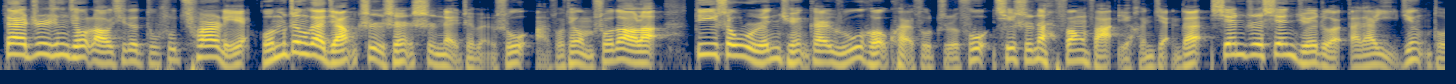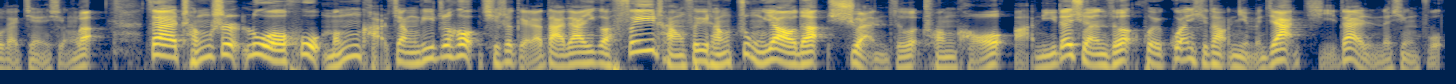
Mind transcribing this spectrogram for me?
在知识星球老七的读书圈里，我们正在讲《置身事内》这本书啊。昨天我们说到了低收入人群该如何快速致富，其实呢方法也很简单，先知先觉者大家已经都在践行了。在城市落户门槛降低之后，其实给了大家一个非常非常重要的选择窗口啊。你的选择会关系到你们家几代人的幸福。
